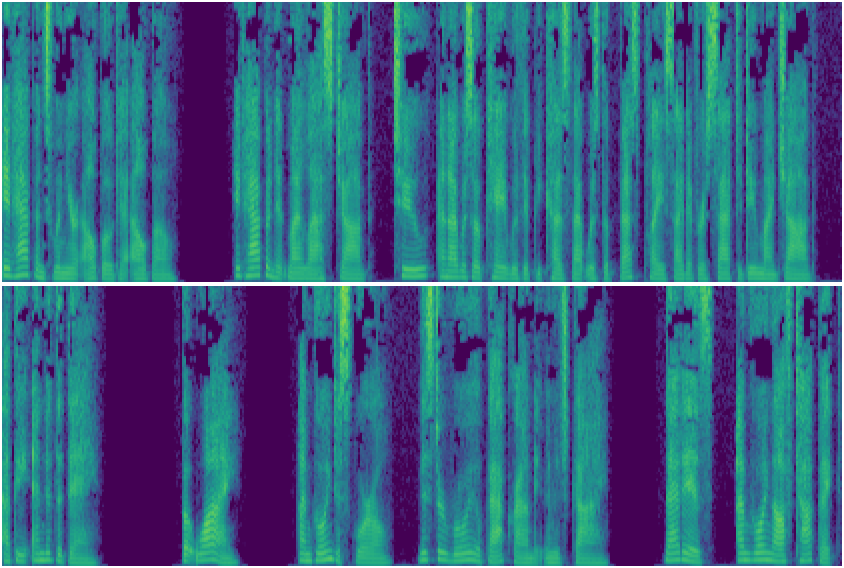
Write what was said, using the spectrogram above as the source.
It happens when you're elbow to elbow. It happened at my last job, too, and I was okay with it because that was the best place I'd ever sat to do my job, at the end of the day. But why? I'm going to squirrel, Mr. Royo background image guy. That is, I'm going off topic,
